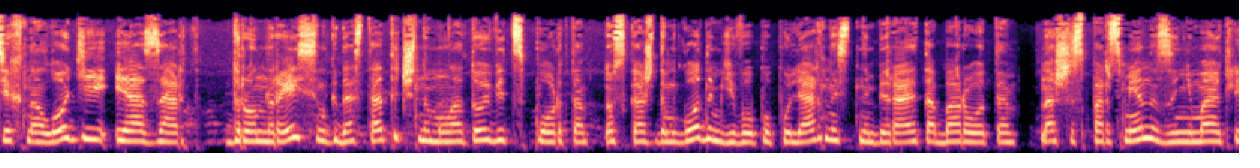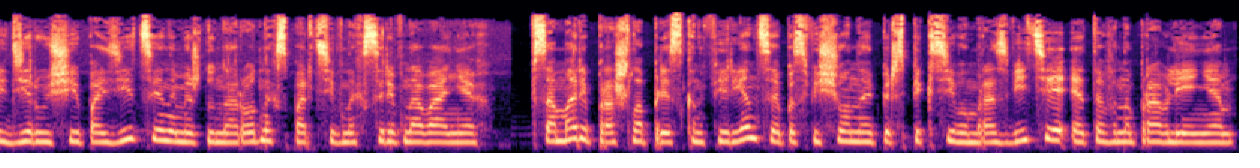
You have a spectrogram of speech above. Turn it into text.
Технологии и азарт. Дрон-рейсинг достаточно молодой вид спорта, но с каждым годом его популярность набирает обороты. Наши спортсмены занимают лидирующие позиции на международных спортивных соревнованиях. Самаре прошла пресс-конференция, посвященная перспективам развития этого направления.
